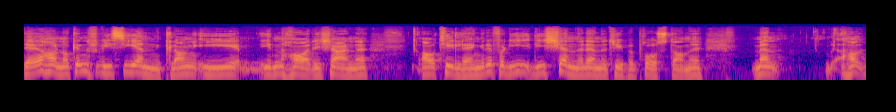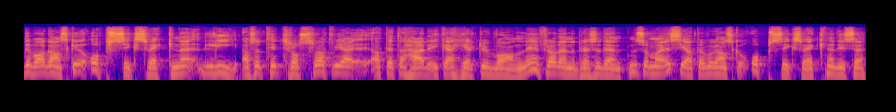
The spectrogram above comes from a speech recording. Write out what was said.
det har nok en viss gjenklang i, i den harde kjerne av tilhengere, fordi de kjenner denne type påstander. Men det var ganske oppsiktsvekkende altså Til tross for at, er, at, dette her ikke er helt uvanlig fra denne presidenten, så må jeg si at det var ganske oppsiktsvekkende, disse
